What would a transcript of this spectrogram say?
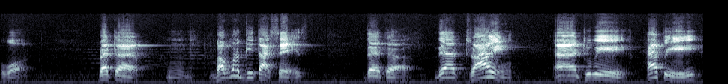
work. But hmm, Bhagavad Gita says that they are trying uh, to be happy.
